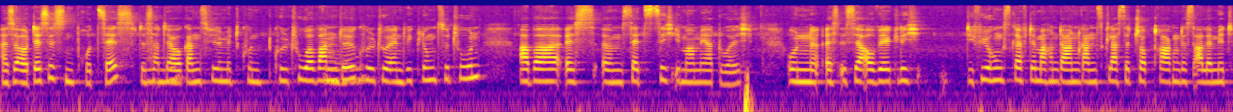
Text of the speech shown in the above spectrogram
Also auch das ist ein Prozess. Das mhm. hat ja mhm. auch ganz viel mit Kulturwandel, mhm. Kulturentwicklung zu tun. Aber es ähm, setzt sich immer mehr durch. Und es ist ja auch wirklich die Führungskräfte machen da einen ganz klasse Job, tragen das alle mit.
